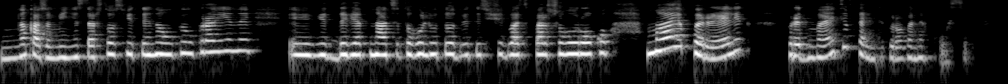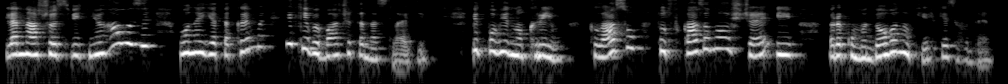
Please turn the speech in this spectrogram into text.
наказом Міністерства освіти і науки України е, від 19 лютого 2021 року, має перелік предметів та інтегрованих курсів. Для нашої освітньої галузі вони є такими, які ви бачите на слайді. Відповідно, крім класу, тут вказано ще і рекомендовану кількість годин.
